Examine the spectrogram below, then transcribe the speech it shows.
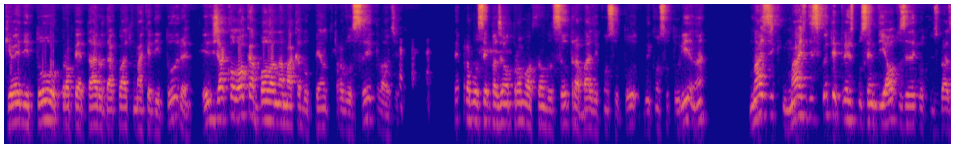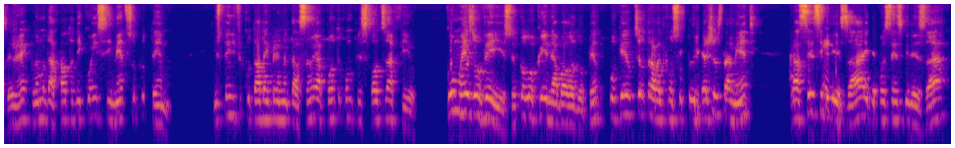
que é o editor, proprietário da Quatro Marca Editora, ele já coloca a bola na marca do pênalti para você, Cláudia. Até para você fazer uma promoção do seu trabalho de, consultor, de consultoria, né? Mais de, mais de 53% de altos executivos brasileiros reclamam da falta de conhecimento sobre o tema. Isso tem dificultado a implementação e aponta como principal desafio. Como resolver isso? Eu coloquei na bola do pênalti porque o seu trabalho de consultoria é justamente para sensibilizar e depois sensibilizar,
